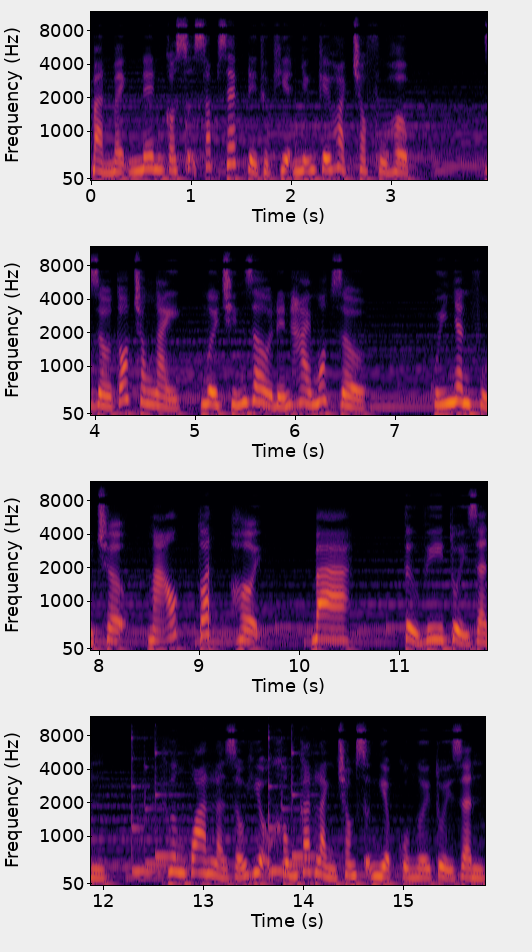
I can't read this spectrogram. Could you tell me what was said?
bản mệnh nên có sự sắp xếp để thực hiện những kế hoạch cho phù hợp. Giờ tốt trong ngày, 19 giờ đến 21 giờ. Quý nhân phù trợ, Mão, Tuất, Hợi. 3. Tử vi tuổi dần. Thương quan là dấu hiệu không cát lành trong sự nghiệp của người tuổi dần.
